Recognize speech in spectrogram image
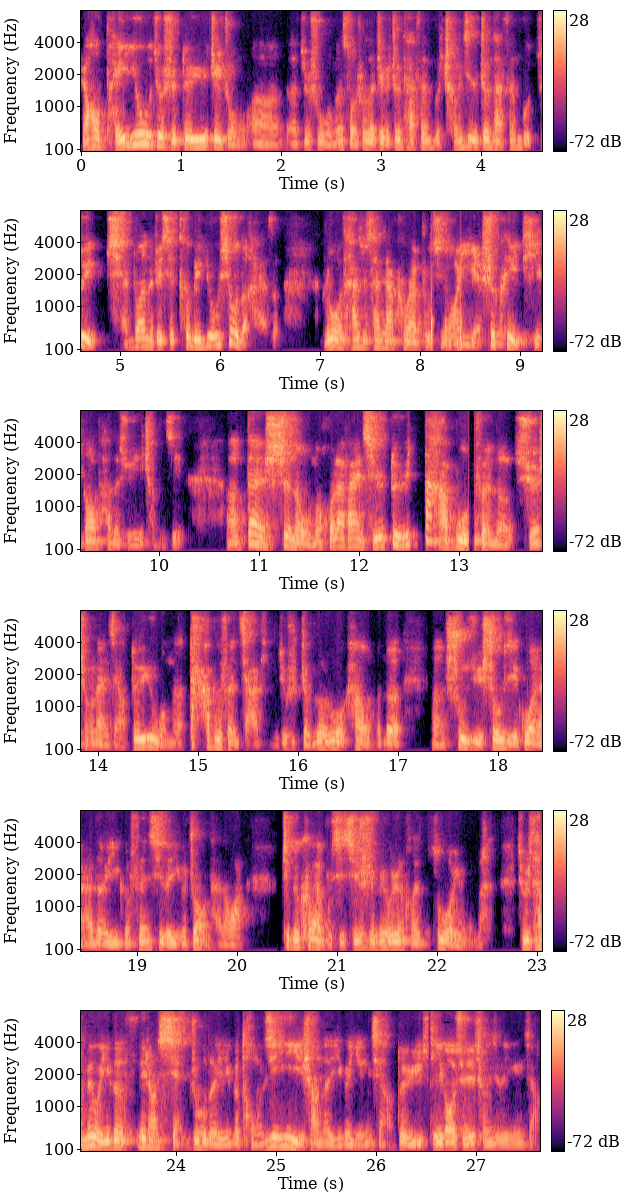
然后培优就是对于这种呃呃，就是我们所说的这个正态分布成绩的正态分布最前端的这些特别优秀的孩子，如果他去参加课外补习的话，也是可以提高他的学习成绩。啊，但是呢，我们后来发现，其实对于大部分的学生来讲，对于我们的大部分家庭，就是整个如果看我们的呃数据收集过来的一个分析的一个状态的话。这个课外补习其实是没有任何作用的，就是它没有一个非常显著的一个统计意义上的一个影响，对于提高学习成绩的影响。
